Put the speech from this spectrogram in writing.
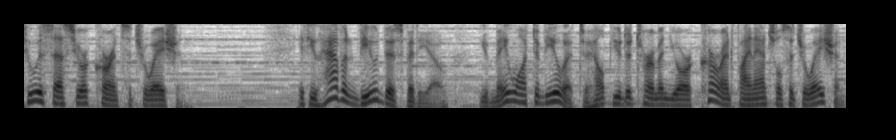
to assess your current situation. If you haven't viewed this video, you may want to view it to help you determine your current financial situation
